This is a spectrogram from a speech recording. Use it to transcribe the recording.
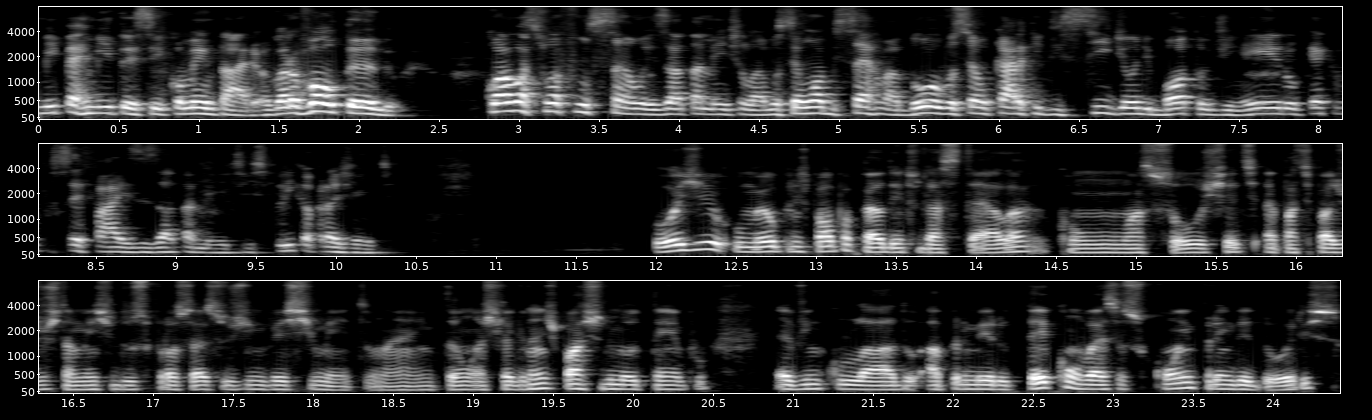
Me permita esse comentário. Agora, voltando qual a sua função exatamente lá? Você é um observador? Você é um cara que decide onde bota o dinheiro? O que é que você faz exatamente? Explica para gente. Hoje, o meu principal papel dentro da Stella, com um associate, é participar justamente dos processos de investimento, né? Então, acho que a grande parte do meu tempo é vinculado a, primeiro, ter conversas com empreendedores,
